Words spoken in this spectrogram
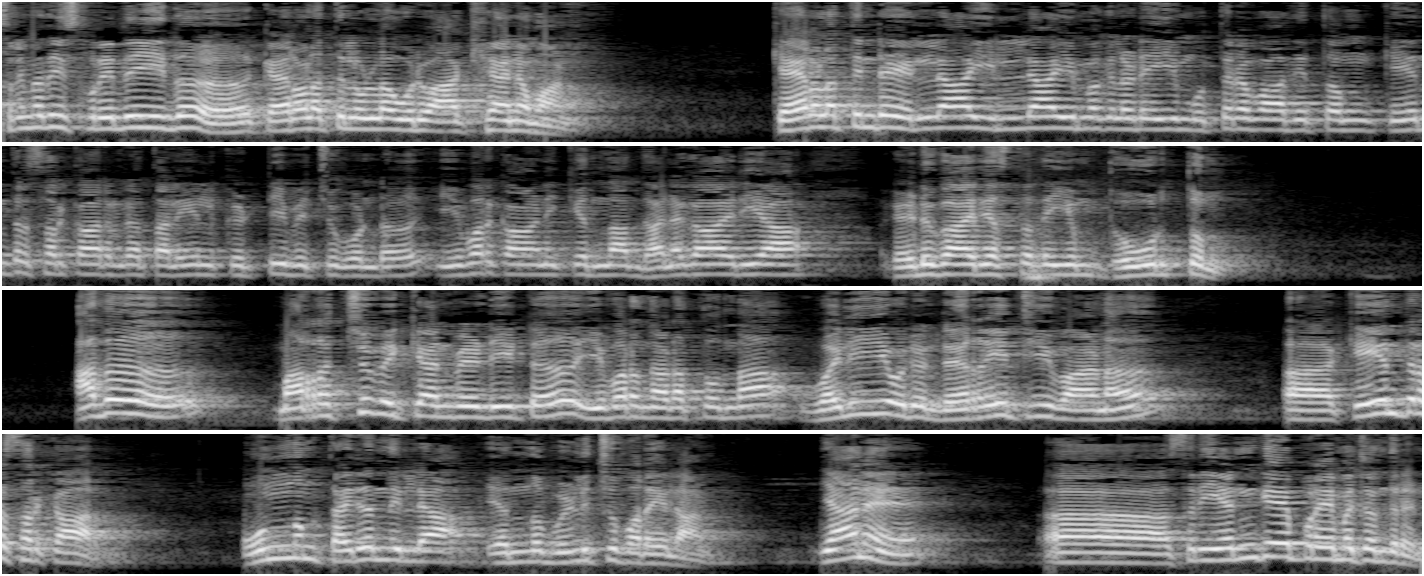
ശ്രീമതി സ്മൃതി ഇത് കേരളത്തിലുള്ള ഒരു ആഖ്യാനമാണ്. കേരളത്തിന്റെ എല്ലാ ഇല്ലായ്മകളുടെയും ഉത്തരവാദിത്വം കേന്ദ്ര സർക്കാരിന്റെ തലയിൽ കെട്ടിവെച്ചുകൊണ്ട് ഇവർ കാണിക്കുന്ന ധനകാര്യ കെടുകാര്യസ്ഥതയും ധൂർത്തും. അത് മറച്ചു വെക്കാൻ വേണ്ടിയിട്ട് ഇവർ നടത്തുന്ന വലിയൊരു നെറേറ്റീവാണ് കേന്ദ്ര സർക്കാർ ഒന്നും തരുന്നില്ല എന്ന് വിളിച്ചു പറയലാണ്. ഞാൻ ശ്രീ എൻ കെ പ്രേമചന്ദ്രൻ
